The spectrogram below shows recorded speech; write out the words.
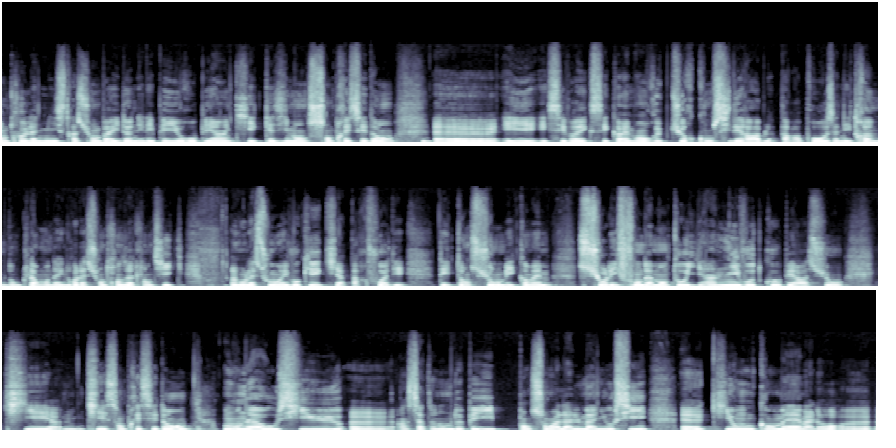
entre l'administration Biden et les pays européens qui est quasiment sans précédent. Euh, et, c'est vrai que c'est quand même en rupture considérable par rapport aux années Trump. Donc là, on a une relation transatlantique, on l'a souvent évoqué, qui a parfois des, des, tensions, mais quand même sur les fondamentaux, il y a un niveau de coopération qui est, euh, qui est sans précédent. On a aussi eu euh, un certain nombre de pays, pensons à l'Allemagne aussi, euh, qui ont quand même, alors euh,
